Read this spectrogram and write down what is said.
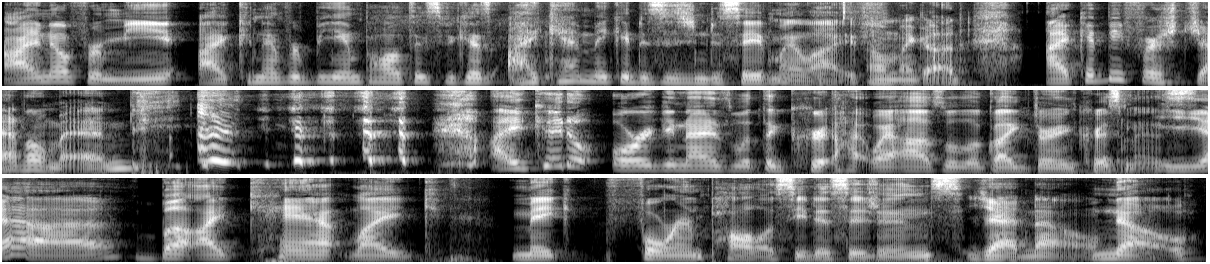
I know for me, I could never be in politics because I can't make a decision to save my life. Oh my God. I could be first gentleman. I could organize what the White House will look like during Christmas. yeah. but I can't like make foreign policy decisions. Yeah, no. No,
